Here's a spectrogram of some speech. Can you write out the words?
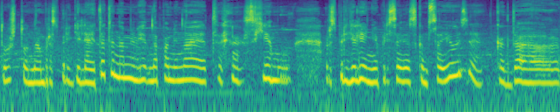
то, что нам распределяет. Это нам напоминает схему распределения при Советском Союзе, когда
